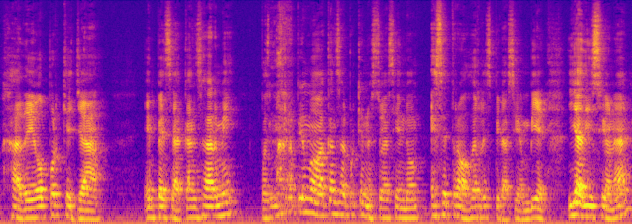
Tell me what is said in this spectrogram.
jadeo porque ya empecé a cansarme, pues más rápido me voy a cansar porque no estoy haciendo ese trabajo de respiración bien. Y adicional,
